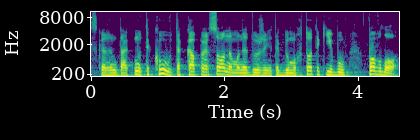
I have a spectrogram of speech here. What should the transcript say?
скажімо так. Ну, таку, така персона мене дуже, я так думаю, хто такий був Павло.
